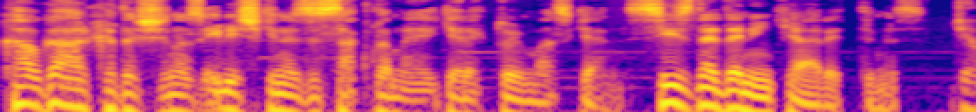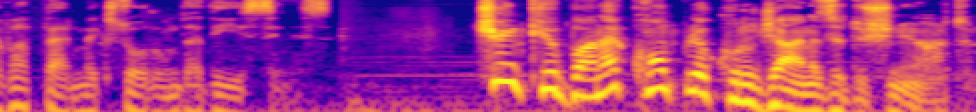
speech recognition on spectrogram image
Kavga arkadaşınız ilişkinizi saklamaya gerek duymazken siz neden inkar ettiniz? Cevap vermek zorunda değilsiniz. Çünkü bana komplo kuracağınızı düşünüyordum.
